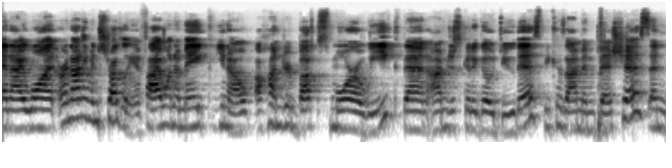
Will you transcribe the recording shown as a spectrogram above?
and I want, or not even struggling, if I want to make, you know, a hundred bucks more a week, then I'm just to go do this because I'm ambitious. And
